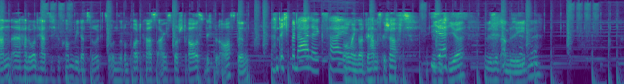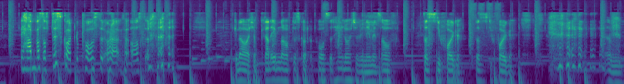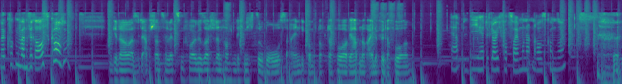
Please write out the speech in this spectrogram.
dann äh, hallo und herzlich willkommen wieder zurück zu unserem Podcast Angst vor Strauß. Und ich bin Austin. Und ich bin Alex. Hi. Oh mein Gott, wir haben es geschafft. Wir Yes. sind hier, wir sind am Leben. Wir haben was auf Discord gepostet, oder Austin. Genau, ich habe gerade eben noch auf Discord gepostet, hey Leute, wir nehmen jetzt auf. Das ist die Folge. Das ist die Folge. Ähm, Mal gucken, wann sie rauskommen. Genau, also der Abstand zur letzten Folge sollte dann hoffentlich nicht so groß sein. Die kommt noch davor. Wir haben noch eine für davor. Ja, die hätte, glaube ich, vor zwei Monaten rauskommen sollen.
